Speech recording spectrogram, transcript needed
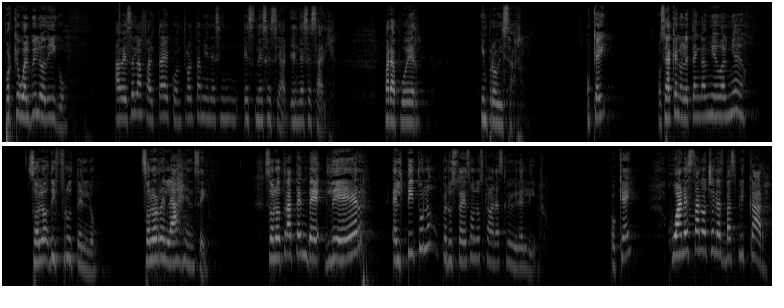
Porque vuelvo y lo digo, a veces la falta de control también es, es necesaria para poder improvisar. ¿Ok? O sea que no le tengan miedo al miedo. Solo disfrútenlo. Solo relájense. Solo traten de leer el título, pero ustedes son los que van a escribir el libro. ¿Ok? Juan esta noche les va a explicar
